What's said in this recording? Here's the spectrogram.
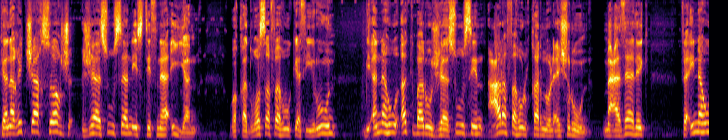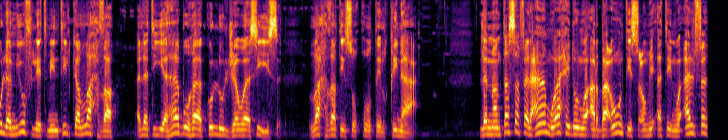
كان ريتشارد سورج جاسوسا استثنائيا وقد وصفه كثيرون بأنه أكبر جاسوس عرفه القرن العشرون. مع ذلك فإنه لم يفلت من تلك اللحظة التي يهابها كل الجواسيس لحظة سقوط القناع. لما انتصف العام 41 تسعمائة وألف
